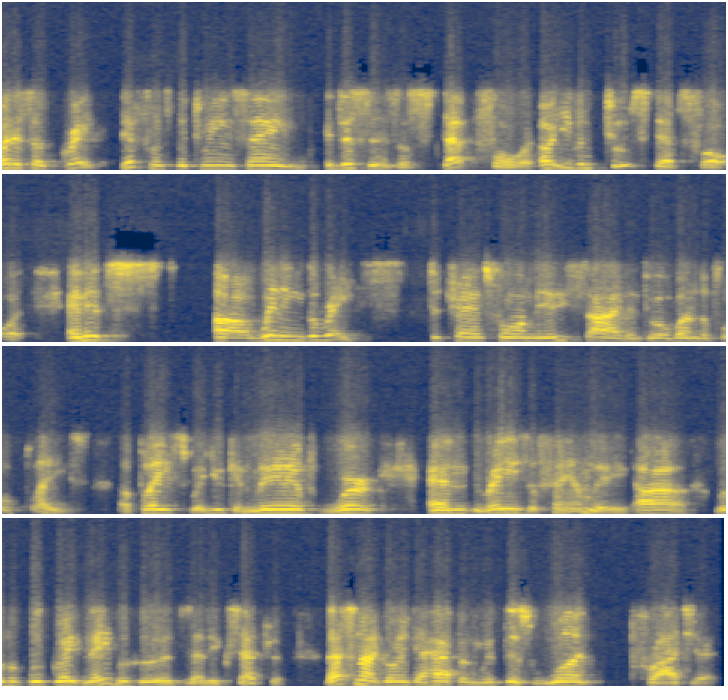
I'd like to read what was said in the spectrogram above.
but it's a great difference between saying this is a step forward or even two steps forward, and it's uh, winning the race to transform the East Side into a wonderful place, a place where you can live, work, and raise a family uh, with, with great neighborhoods and etc. That's not going to happen with this one project,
